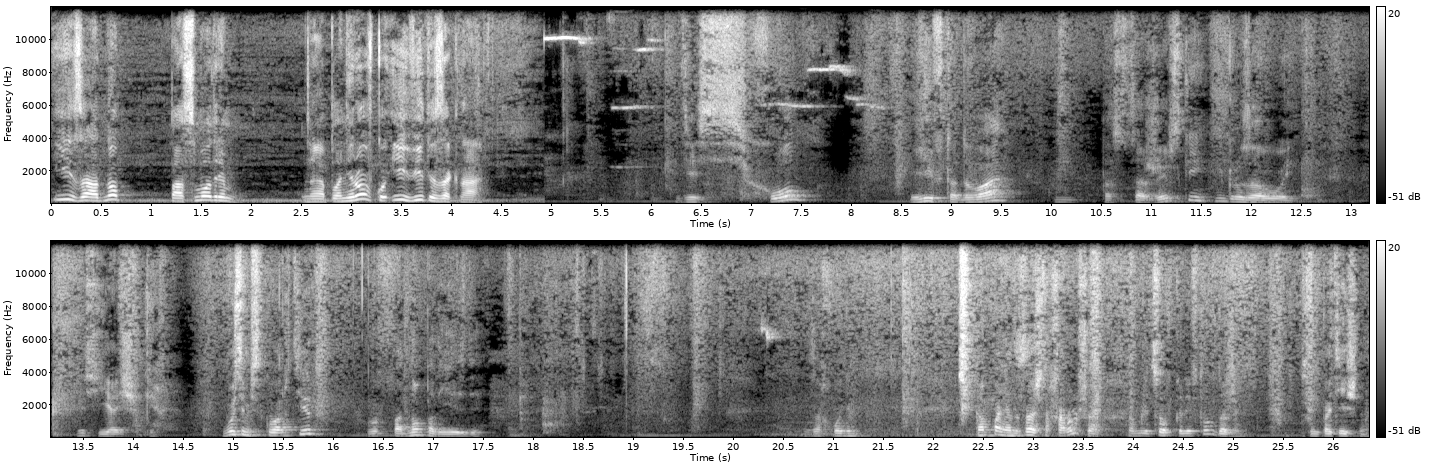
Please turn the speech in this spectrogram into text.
и заодно посмотрим э, планировку и вид из окна. Здесь холл, лифта 2, пассажирский и грузовой. Здесь ящики. 80 квартир в одном подъезде. Заходим. Компания достаточно хорошая, облицовка лифтов даже симпатичная.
